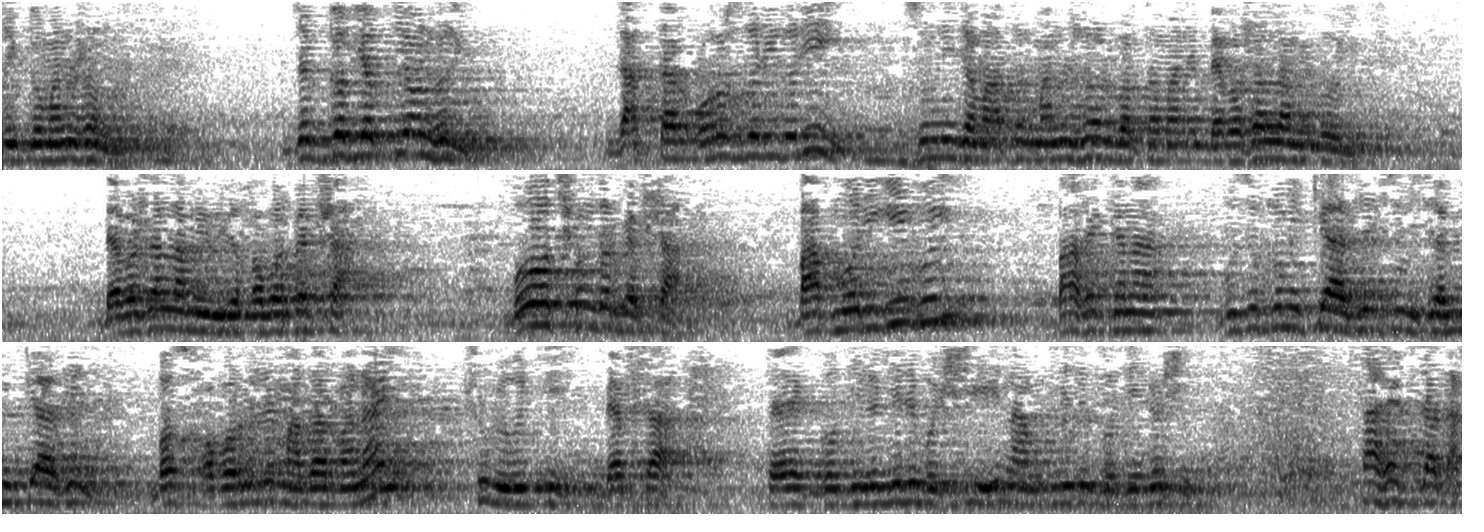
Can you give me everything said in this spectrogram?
যোগ্য মানুষ হন যোগ্য ব্যক্তি হন করি যাত্রার ওরজ করি করি সুন্নি জামাতের মানুষের বর্তমানে ব্যবসার লামি বই ব্যবসার লামি বই খবর ব্যবসা। বহুত সুন্দর ব্যবসা। বাপ মরি গিয়ে কই, বাপ একখানা বুজুর্গ মিকে আছে সুইসা মিকে আছে বস খবরের মাজার বানাই, শুরু হইকি ব্যবসা। তাই গদি লগিয়ে বসি, নাম দিয়ে গদি নসি সাহেব জাদা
